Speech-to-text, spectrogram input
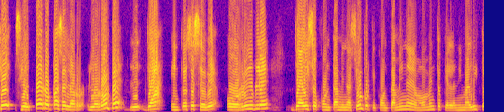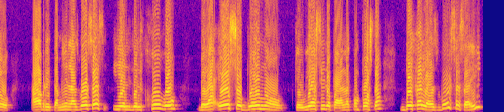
que si el perro pasa y lo, rompe, ya entonces se ve horrible, ya hizo contaminación porque contamina en el momento que el animalito abre también las bolsas y el del jugo, ¿verdad? Eso bueno que hubiera sido para la composta, deja las bolsas ahí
